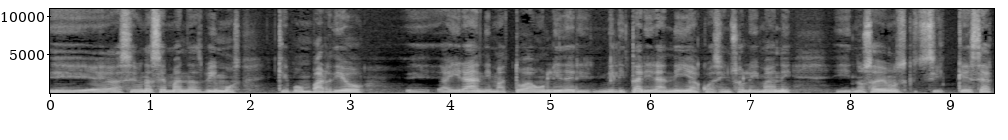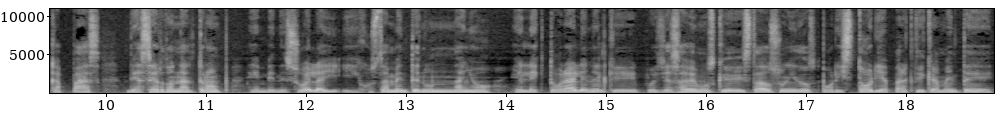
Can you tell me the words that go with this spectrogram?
eh, hace unas semanas vimos que bombardeó eh, a Irán y mató a un líder militar iraní, a Qasim Soleimani, y no sabemos si qué sea capaz de hacer Donald Trump en Venezuela y, y, justamente en un año electoral en el que pues ya sabemos que Estados Unidos por historia prácticamente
